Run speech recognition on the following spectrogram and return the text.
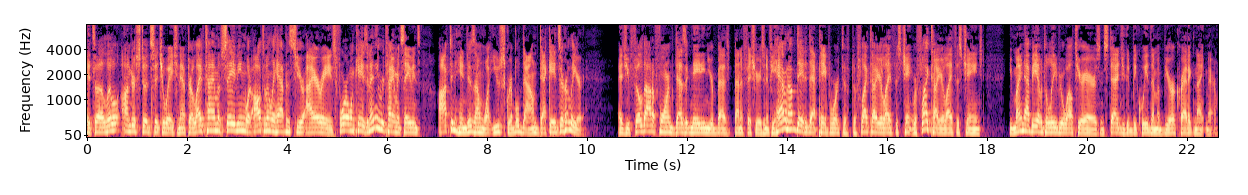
It's a little understood situation. After a lifetime of saving, what ultimately happens to your IRAs, 401ks, and any retirement savings often hinges on what you scribbled down decades earlier as you filled out a form designating your beneficiaries. And if you haven't updated that paperwork to reflect how your life has changed, reflect how your life has changed, you might not be able to leave your wealth to your heirs. Instead, you could bequeath them a bureaucratic nightmare.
